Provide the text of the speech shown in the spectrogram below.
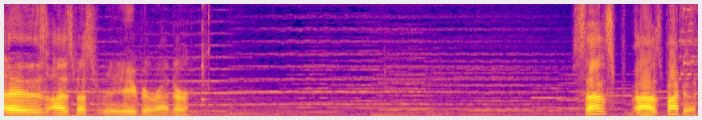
is on his best behavior around. Sounds uh, popular.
